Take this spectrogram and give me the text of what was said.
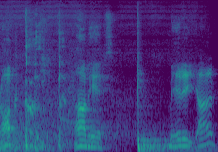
रॉक हाँ भेज मेरे यार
